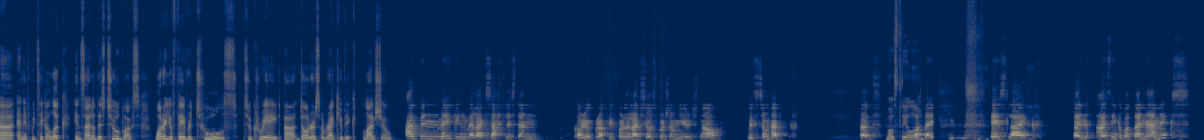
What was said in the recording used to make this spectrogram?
uh, and if we take a look inside of this toolbox, what are your favorite tools to create a Daughters of Reykjavik live show? I've been making the like set list and choreography for the live shows for some years now, with some help. But Mostly alone. what I is like, then I think about dynamics.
